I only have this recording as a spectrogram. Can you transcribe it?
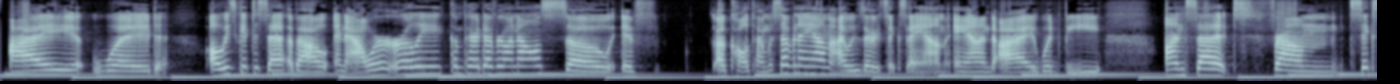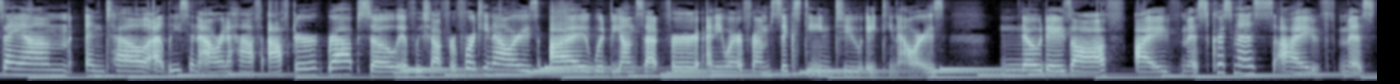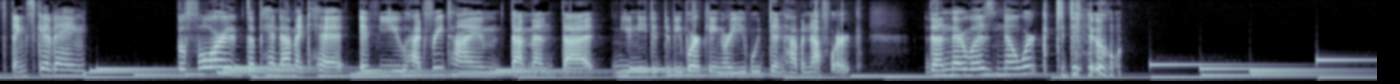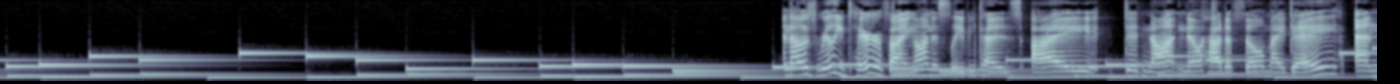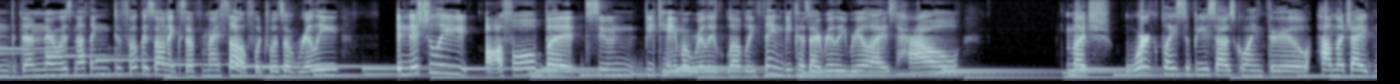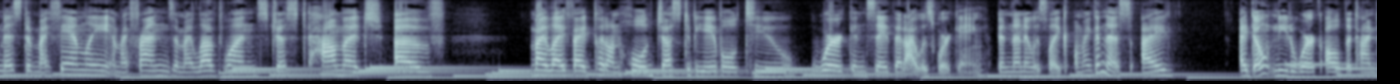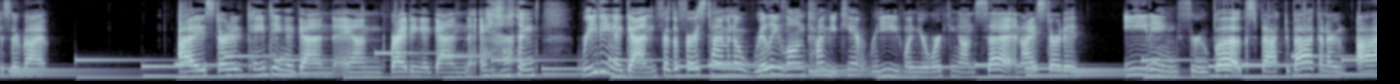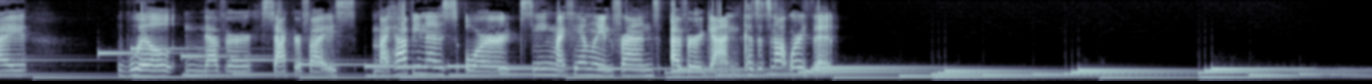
I would always get to set about an hour early compared to everyone else. So if a call time was 7 a.m., I was there at 6 a.m. And I would be on set from 6 a.m. until at least an hour and a half after wrap. So if we shot for 14 hours, I would be on set for anywhere from 16 to 18 hours. No days off. I've missed Christmas. I've missed Thanksgiving before the pandemic hit, if you had free time, that meant that you needed to be working or you didn't have enough work. Then there was no work to do. And that was really terrifying, honestly, because I did not know how to fill my day. And then there was nothing to focus on except for myself, which was a really initially awful, but soon became a really lovely thing because I really realized how much workplace abuse I was going through, how much I had missed of my family and my friends and my loved ones, just how much of my life I had put on hold just to be able to work and say that I was working. And then it was like, oh my goodness, I I don't need to work all the time to survive. I started painting again and writing again and reading again for the first time in a really long time. You can't read when you're working on set. And I started eating through books back to back. And I, I will never sacrifice my happiness or seeing my family and friends ever again because it's not worth it.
